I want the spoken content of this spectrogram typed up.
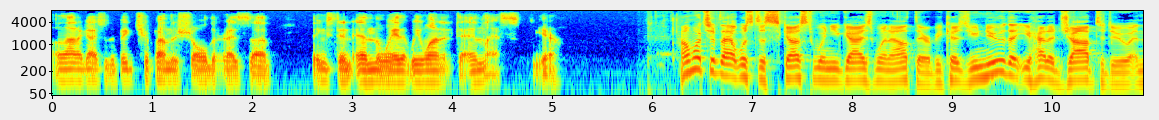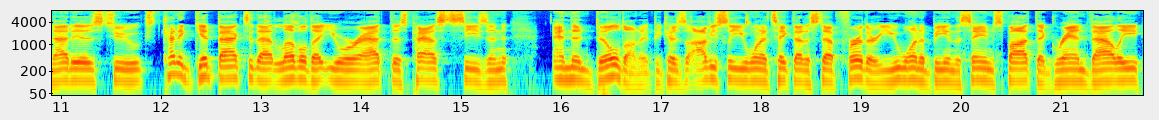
a lot of guys with a big chip on their shoulder as uh, things didn't end the way that we wanted to end last year. How much of that was discussed when you guys went out there? Because you knew that you had a job to do, and that is to kind of get back to that level that you were at this past season and then build on it. Because obviously, you want to take that a step further. You want to be in the same spot that Grand Valley,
